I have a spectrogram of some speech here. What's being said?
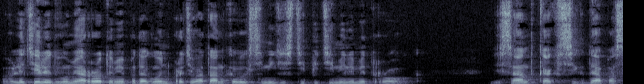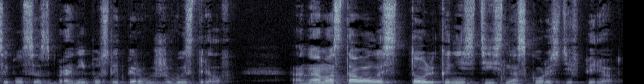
влетели двумя ротами под огонь противотанковых 75 миллиметровок. Десант, как всегда, посыпался с брони после первых же выстрелов, а нам оставалось только нестись на скорости вперед.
